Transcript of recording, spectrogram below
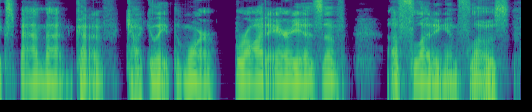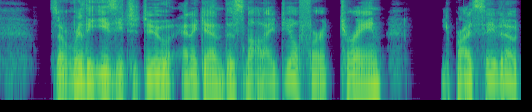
expand that and kind of calculate the more broad areas of of flooding and flows. So really easy to do. And again, this is not ideal for a terrain. You probably save it out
